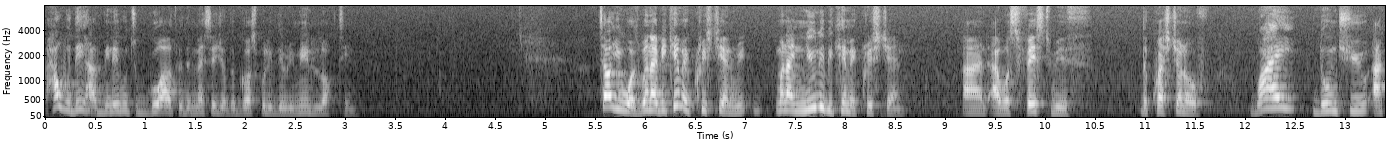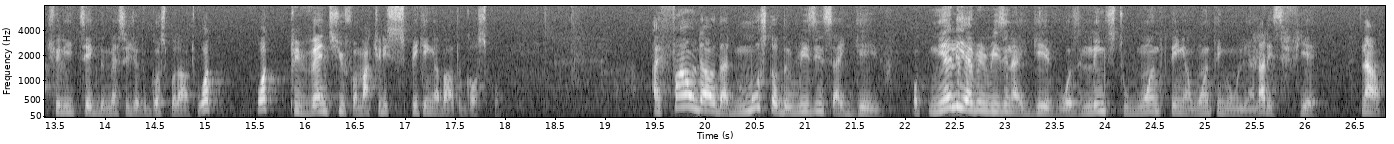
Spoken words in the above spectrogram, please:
how would they have been able to go out with the message of the gospel if they remained locked in? Tell you what, when I became a Christian, when I newly became a Christian, and I was faced with the question of why don't you actually take the message of the gospel out? What, what prevents you from actually speaking about the gospel? I found out that most of the reasons I gave, or nearly every reason I gave, was linked to one thing and one thing only, and that is fear. Now,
